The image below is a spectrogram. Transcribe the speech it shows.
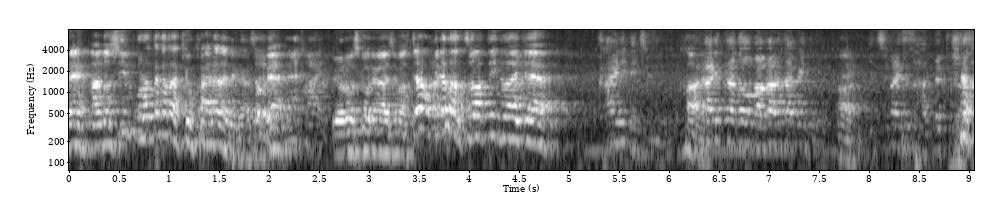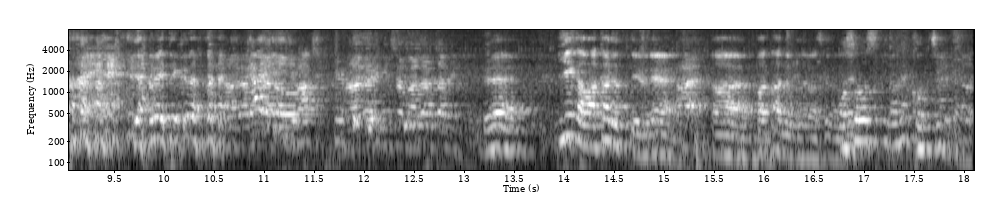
ね、あの、シールもらった方は今日帰らないでくださいね。よろしくお願いします。じゃあ、皆さん座っていただいて。帰り道に曲がり角を曲がるたびにはい一枚ずつ貼ってってください。やめてください。曲がり角を曲がり道を曲がるたびに。ね家がわかるっていうね、はい。はいパターンでございますけどね。お葬式のねこっちみたいなね。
